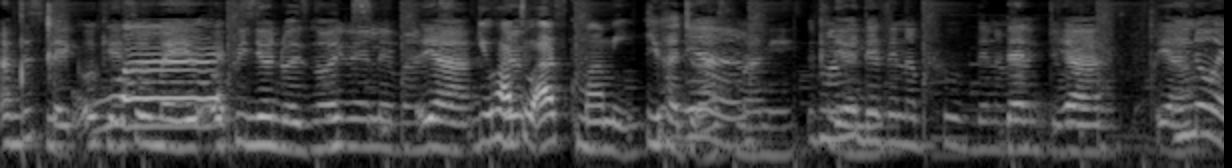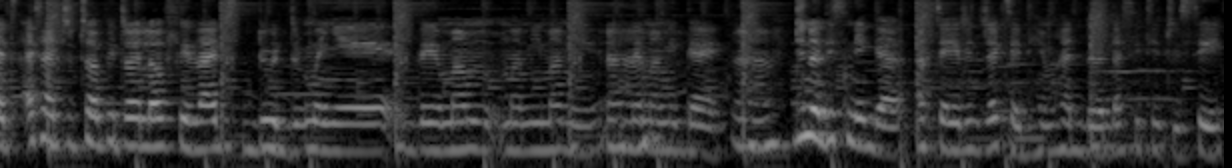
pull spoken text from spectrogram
I'm just like, okay, so my opinion was not Irrelevant. Yeah, you had to ask mommy You had to Yeah. ask mommy. If mommy clearly. doesn't approve, then I'm Then not doing yeah, it. yeah. You know what? I had to top it all off with that dude, mwenye, the mom, mommy, mommy, Uh-huh. the mommy guy. Uh-huh. Do you know this nigga, after I rejected him, had the audacity to say,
